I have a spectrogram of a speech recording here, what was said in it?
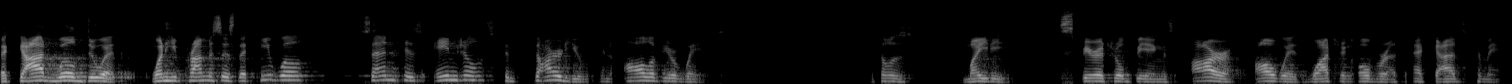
that God will do it when he promises that he will send his angels to guard you in all of your ways That those mighty spiritual beings are always watching over us at God's command,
